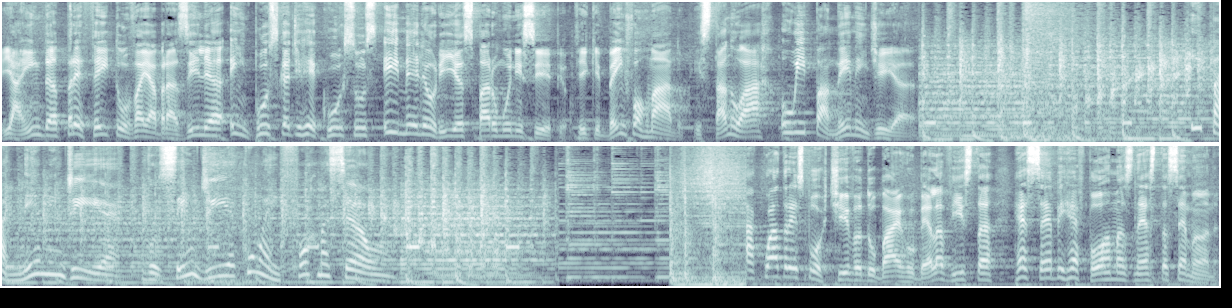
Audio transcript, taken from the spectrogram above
E ainda, prefeito vai a Brasília em busca de recursos e melhorias para o município. Fique bem informado. Está no ar o Ipanema em Dia. Ipanema em Dia. Você em dia com a informação. A quadra esportiva do bairro Bela Vista recebe reformas nesta semana.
